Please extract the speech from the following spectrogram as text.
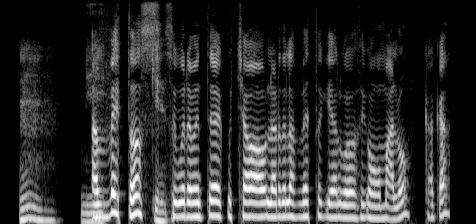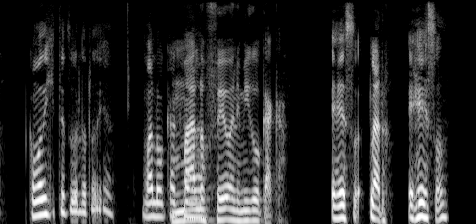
mm, Asbestos, es seguramente has escuchado hablar del asbesto, que es algo así como malo, caca. ¿Cómo dijiste tú el otro día? Malo, caca. malo, feo, enemigo, caca. Eso, claro, es eso.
